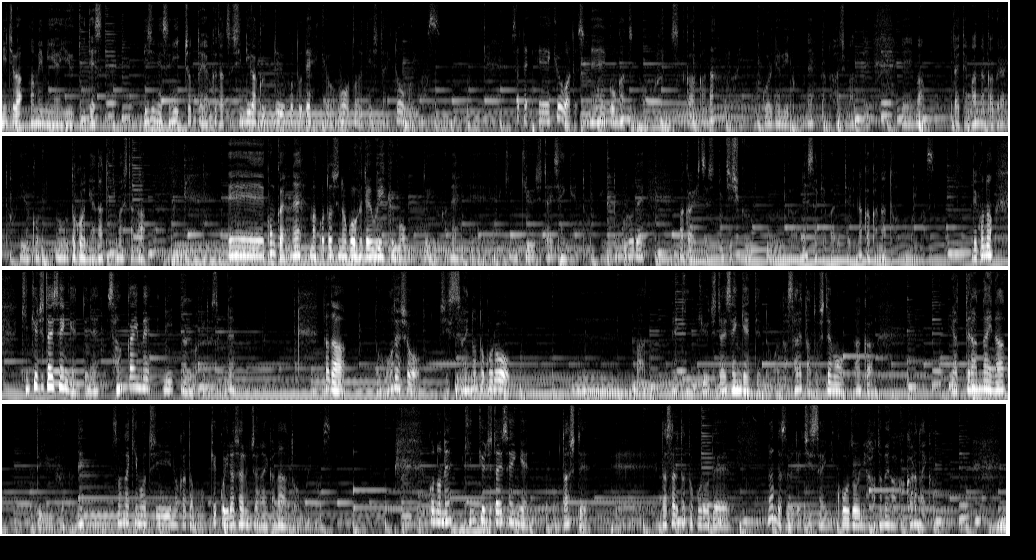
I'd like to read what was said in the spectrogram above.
んにちは雨宮ゆうきです。ビジネスにちょっと役立つ心理学ということで今日もお届けしたいと思います。さて、えー、今日はですね5月の2日かな、はい、ゴールデンウィークもねあの始まって、えー、まあ大体真ん中ぐらいというのところにはなってきましたが、えー、今回のね、まあ、今年のゴールデンウィークもというかね、え緊急事態宣言というところで、まあ、外出自粛がね叫ばれている中かなとでこの緊急事態宣言ってね3回目になるわけですよね。ただどうでしょう？実際のところうーんまあね緊急事態宣言っていうのが出されたとしてもなんかやってらんないなっていう風なねそんな気持ちの方も結構いらっしゃるんじゃないかなと思います。このね緊急事態宣言を出して、えー、出されたところでなんでそれで実際に行動に歯止めがかからないか。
